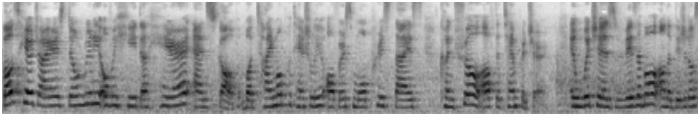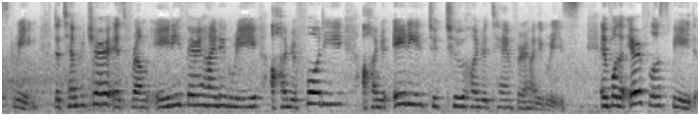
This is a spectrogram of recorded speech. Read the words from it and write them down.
Both hair dryers don't really overheat the hair and scalp, but Tymo potentially offers more precise control of the temperature, and which is visible on the digital screen. The temperature is from 80 Fahrenheit degree, 140, 180 to 210 Fahrenheit degrees. And for the airflow speed,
